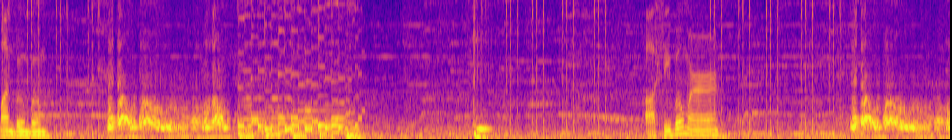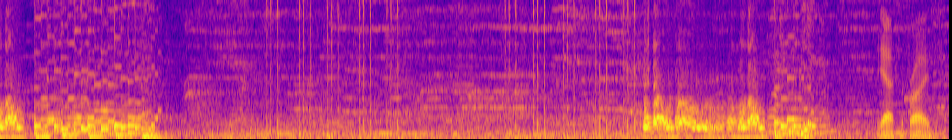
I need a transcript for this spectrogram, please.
Come on, boom, boom. Aussie Boomer. Yeah, surprise.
